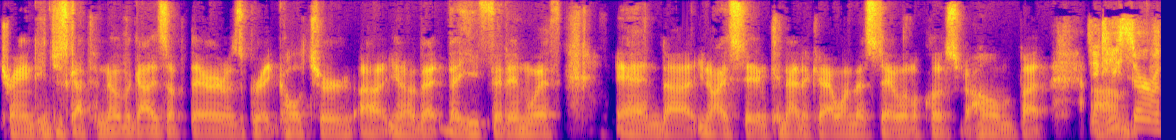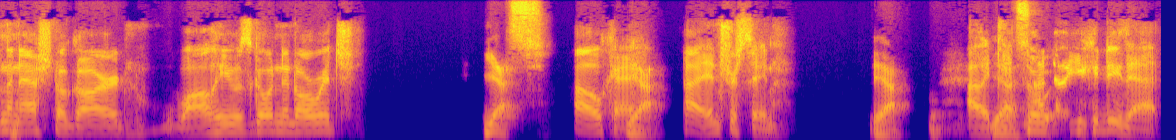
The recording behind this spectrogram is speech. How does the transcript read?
trained. He just got to know the guys up there. It was a great culture, uh, you know, that that he fit in with. And uh, you know, I stayed in Connecticut. I wanted to stay a little closer to home. But did he um, serve in the National Guard while he was going to Norwich? Yes. Oh, okay. Yeah. Ah, interesting. Yeah. I yeah. so you could do that.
